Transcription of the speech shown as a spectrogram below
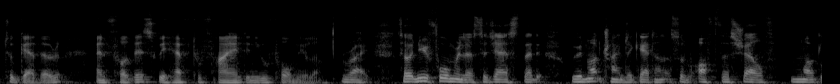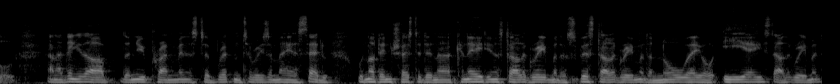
together and for this we have to find a new formula. Right. So a new formula suggests that we're not trying to get a sort of off the shelf model. And i think our, the new prime minister of britain theresa may has said we're not interested in a canadian style agreement a swiss style agreement a norway or ea style agreement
